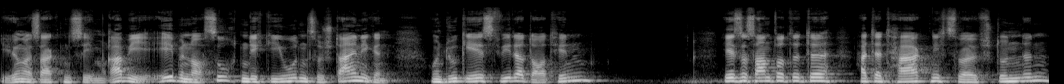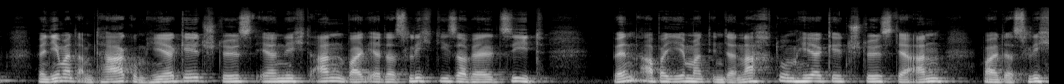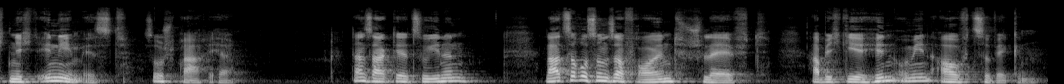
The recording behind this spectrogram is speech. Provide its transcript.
Die Jünger sagten zu ihm, Rabbi, eben noch suchten dich die Juden zu steinigen, und du gehst wieder dorthin? Jesus antwortete, hat der Tag nicht zwölf Stunden? Wenn jemand am Tag umhergeht, stößt er nicht an, weil er das Licht dieser Welt sieht. Wenn aber jemand in der Nacht umhergeht, stößt er an, weil das Licht nicht in ihm ist. So sprach er. Dann sagte er zu ihnen, Lazarus, unser Freund, schläft, aber ich gehe hin, um ihn aufzuwecken.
